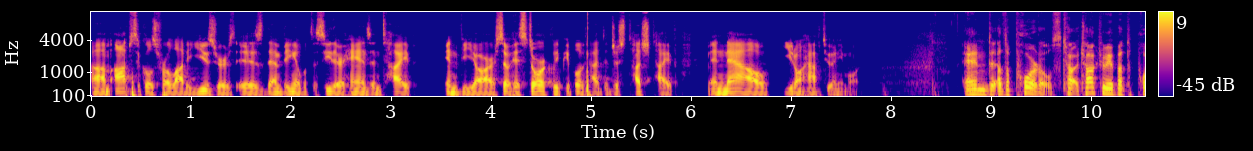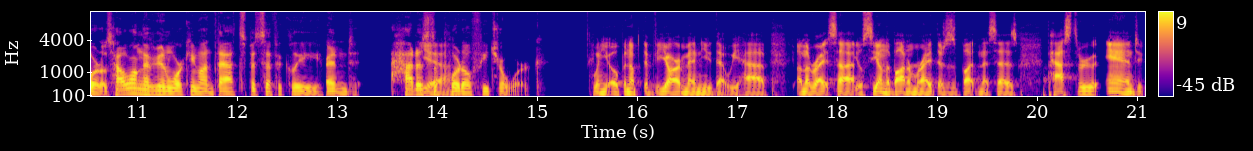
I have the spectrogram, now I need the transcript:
um, obstacles for a lot of users is them being able to see their hands and type in vr so historically people have had to just touch type and now you don't have to anymore and uh, the portals. Talk, talk, to me about the portals. How long have you been working on that specifically? And how does yeah. the portal feature work? When you open up the VR menu that we have on the right side, you'll see on the bottom right, there's this button that says pass through. And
